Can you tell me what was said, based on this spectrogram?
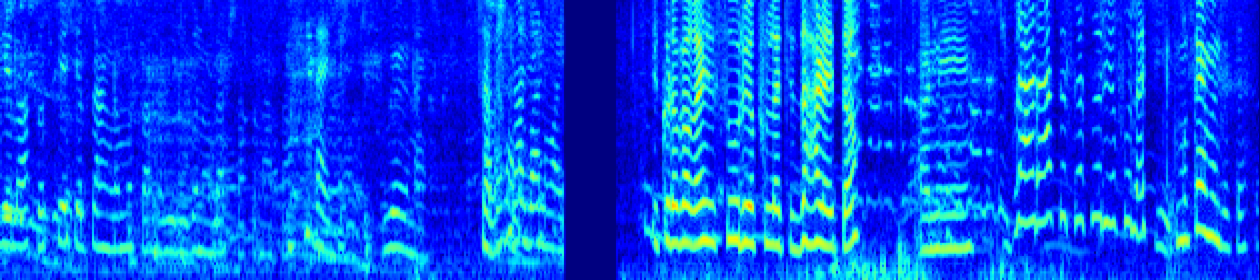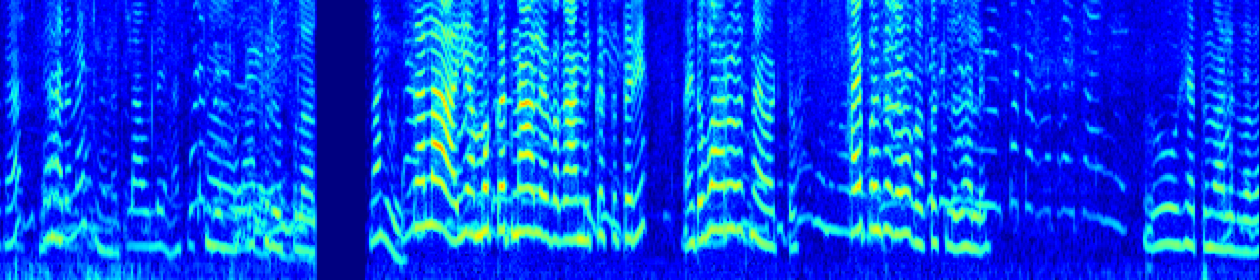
गेलो असतो स्पेशल चांगला मस्त असा व्हिडिओ बनवला असता पण आता. टाइम नाही वेळ नाही. चला. इकडं बघा हे सूर्यफुलाचे झाड आहेत. आणि झाड असतात का सूर्यफुलाची? मग काय म्हणतात झाड नाहीत म्हणत लावलंय ना. ते सूर्यफुल ते नाही चला या मकत ना आलोय बघा आम्ही कसं तरी. आणि तर वारुळच नाही वाटतं. हाय पण सगळं बघा कसलं झालंय. हो ह्यातून आलेत बघा.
